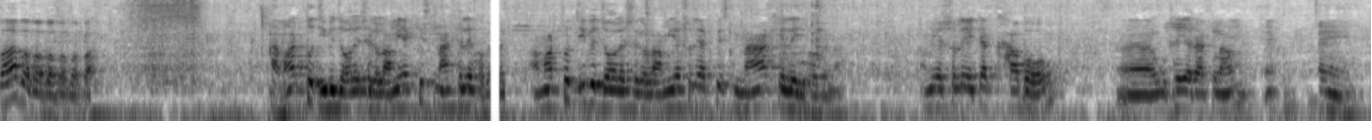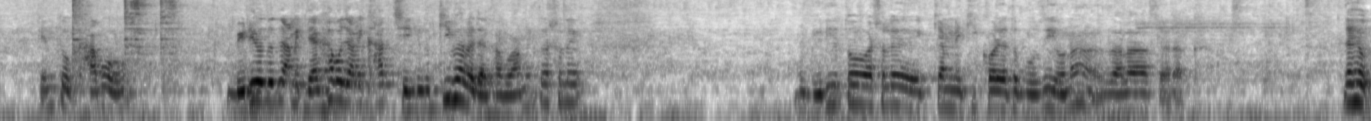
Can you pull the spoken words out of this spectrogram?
বাহ বাহ বাহ বাহ বাহ বাহ। আমার তো জিভে জল এসে গেল, আমি এক পিস না খেলে হবে না। আমার তো জিভে জল এসে গেল, আমি আসলে এক পিস না খেলেই হবে না। আমি আসলে এটা খাব উঠাইয়া রাখলাম কিন্তু খাব। ভিডিওতে আমি দেখাবো যে আমি খাচ্ছি, কিন্তু কীভাবে দেখাবো? আমি তো আসলে, ভিডিও তো আসলে কেমনে কি করে তো বুঝিও না, জ্বালা আছে আর। যাই হোক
